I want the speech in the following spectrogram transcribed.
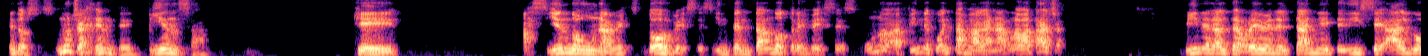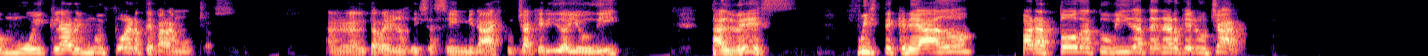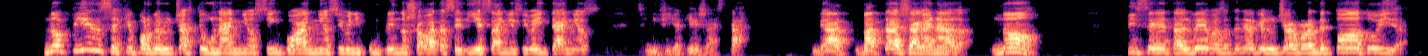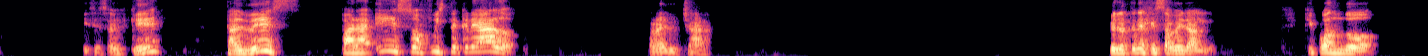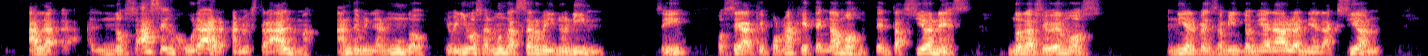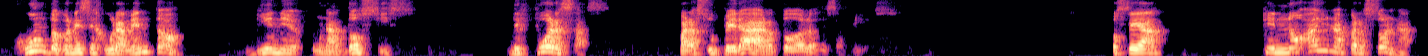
Entonces, mucha gente piensa que haciendo una vez, dos veces, intentando tres veces, uno a fin de cuentas va a ganar la batalla. Viene el Alter Rebbe en el Tanya y te dice algo muy claro y muy fuerte para muchos. El Alter Rebbe nos dice así, mira, escucha querido Yehudi, tal vez fuiste creado para toda tu vida tener que luchar. No pienses que porque luchaste un año, cinco años y venís cumpliendo Shabbat hace 10 años y 20 años, significa que ya está. batalla ganada. No. Dice que tal vez vas a tener que luchar durante toda tu vida. Dice, ¿sabes qué? Tal vez para eso fuiste creado, para luchar. Pero tenés que saber algo, que cuando nos hacen jurar a nuestra alma, antes de venir al mundo, que venimos al mundo a ser Beinonim, ¿sí? O sea, que por más que tengamos tentaciones, no las llevemos ni al pensamiento, ni al habla, ni a la acción, junto con ese juramento viene una dosis de fuerzas para superar todos los desafíos. O sea, que no hay una persona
